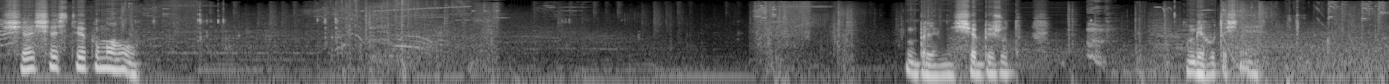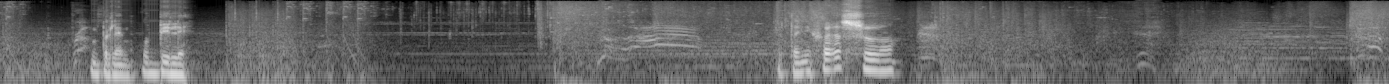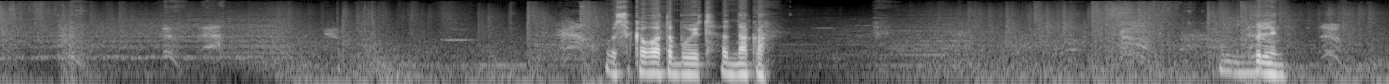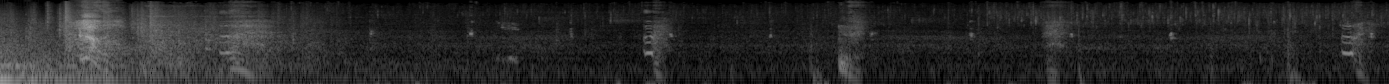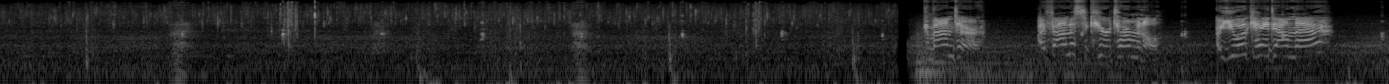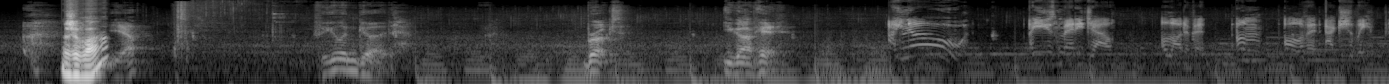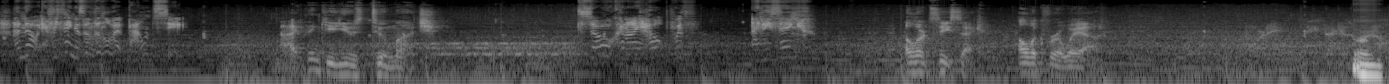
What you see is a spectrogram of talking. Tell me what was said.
Сейчас, сейчас тебе помогу. Блин, еще бежут. Бегут точнее. Блин, убили. Это нехорошо. Высоковато будет, однако. Блин. Жива? Yep. Feeling good. Brooks, you got hit. I know! I used Medigel. A lot of it. Um, all of it, actually. And now everything is a little bit bouncy. I think you used too much. So, can I help with anything? Alert CSEC. I'll look for a way out. М.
